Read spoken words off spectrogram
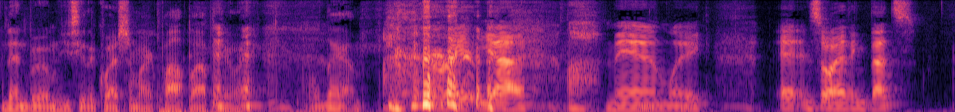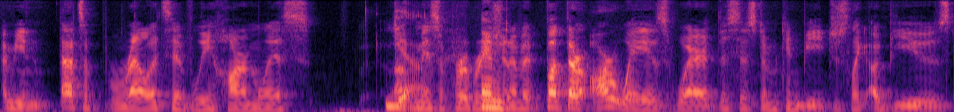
and then boom, you see the question mark pop up, and you're like, "Well, damn." right yeah oh man like and and so i think that's i mean that's a relatively harmless uh, Yeah. misappropriation And- of it but there are ways where the system can be just like abused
